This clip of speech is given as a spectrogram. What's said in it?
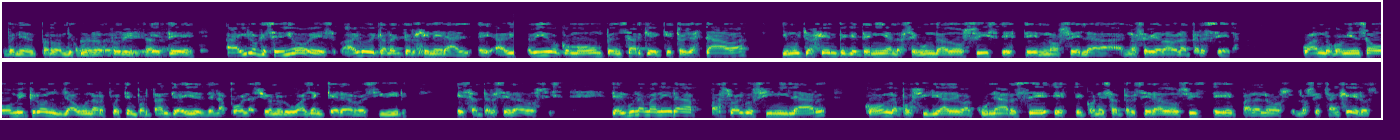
pendiente, perdón, disculpe. los turistas. Este, ahí lo que se dio es algo de carácter general. Eh, había habido como un pensar que, esto ya estaba y mucha gente que tenía la segunda dosis este, no, se no se había dado la tercera. Cuando comienza Omicron ya hubo una respuesta importante ahí desde la población uruguaya en querer recibir esa tercera dosis. De alguna manera pasó algo similar con la posibilidad de vacunarse este, con esa tercera dosis eh, para los, los, extranjeros.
